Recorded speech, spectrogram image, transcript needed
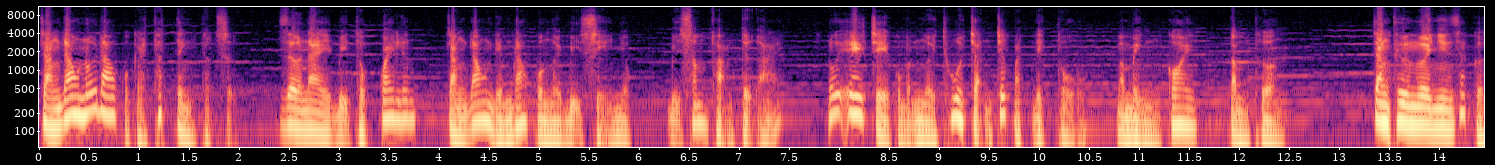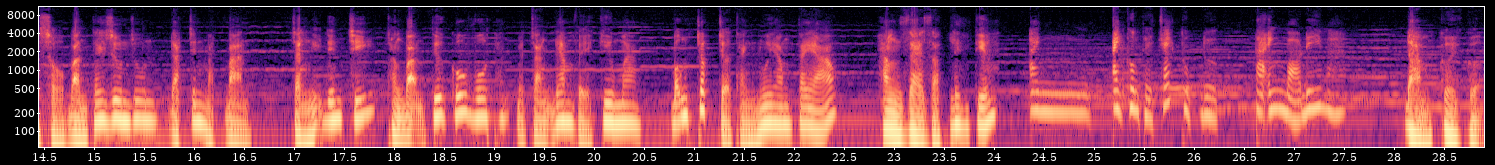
chàng đau nỗi đau của kẻ thất tình thực sự. Giờ này bị Thục quay lưng, chàng đau niềm đau của người bị sỉ nhục, bị xâm phạm tự ái. Nỗi ê chề của một người thua trận trước mặt địch thủ mà mình coi tầm thường. Chàng thừa người nhìn ra cửa sổ bàn tay run run đặt trên mặt bàn. Chàng nghĩ đến trí thằng bạn tư cố vô thân mà chàng đem về kêu mang, bỗng chốc trở thành nuôi ong tay áo. Hằng dè dặt lên tiếng. Anh... anh không thể trách Thục được, tại anh bỏ đi mà. Đàm cười gượng.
